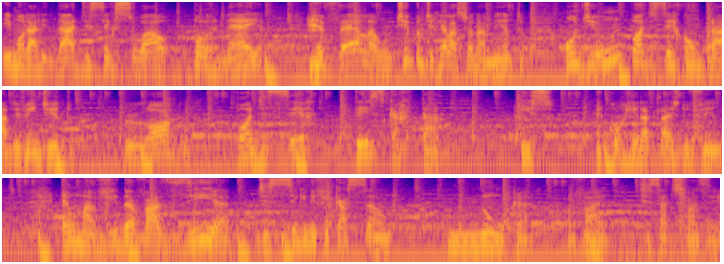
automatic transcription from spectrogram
imoralidade sexual, porneia, revela um tipo de relacionamento onde um pode ser comprado e vendido, logo pode ser descartado. Isso é correr atrás do vento. É uma vida vazia de significação. Nunca vai te satisfazer.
